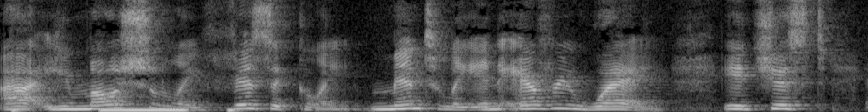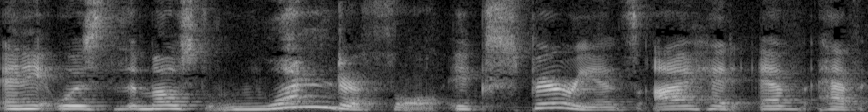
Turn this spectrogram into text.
uh, emotionally, physically, mentally, in every way. It just, and it was the most wonderful experience I had ever have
